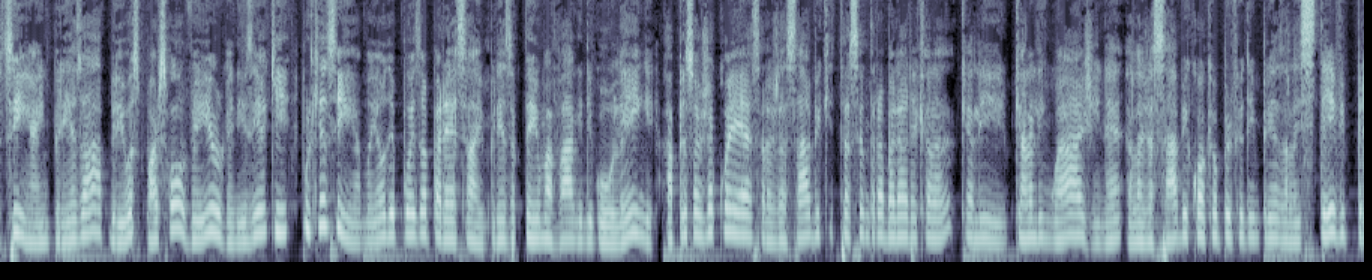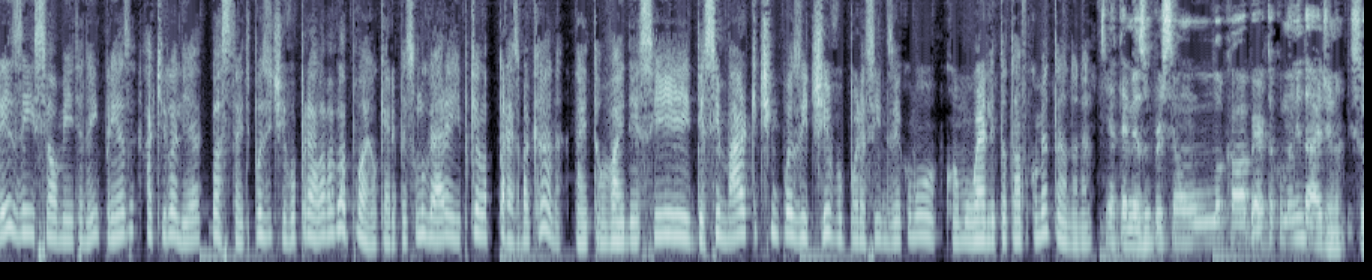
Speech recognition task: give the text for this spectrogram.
Sim, a empresa abriu as portas e falou: vem, organizem aqui. Porque assim, amanhã ou depois aparece a empresa que tem uma vaga de Golang, a pessoa já conhece, ela já sabe que está sendo trabalhada aquela, aquela, aquela linguagem, né? Ela já sabe qual que é o perfil da empresa, ela esteve presencialmente na empresa, aquilo ali é bastante positivo para ela. Vai falar, pô, eu quero ir pra esse lugar aí porque ela parece bacana. Né? Então vai desse, desse marketing positivo, por assim dizer, como, como o Wellington estava comentando, né? E até mesmo por ser um local aberto à comunidade, né? Isso,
